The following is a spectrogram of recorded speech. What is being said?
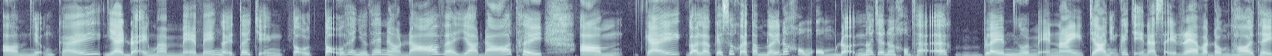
um, những cái giai đoạn mà mẹ bé nghĩ tới chuyện tự tử hay như thế nào đó và do đó thì um, cái gọi là cái sức khỏe tâm lý nó không ổn định nó cho nên không thể blame người mẹ này cho những cái chuyện đã xảy ra. Và đồng thời thì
